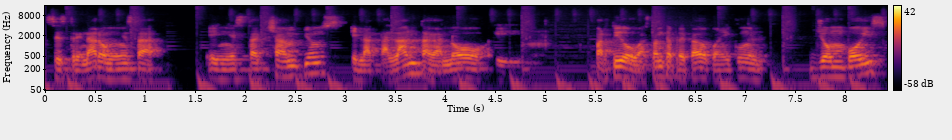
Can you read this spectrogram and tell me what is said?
se estrenaron en esta en esta Champions. El Atalanta ganó eh, partido bastante apretado con, ahí con el John Boyce,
